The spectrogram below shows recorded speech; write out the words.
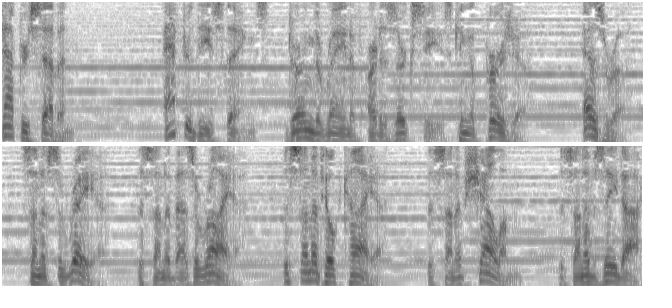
Chapter 7 After these things, during the reign of Artaxerxes, king of Persia, Ezra, son of Seraiah, the son of Azariah, the son of Hilkiah, the son of Shallum, the son of Zadok,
